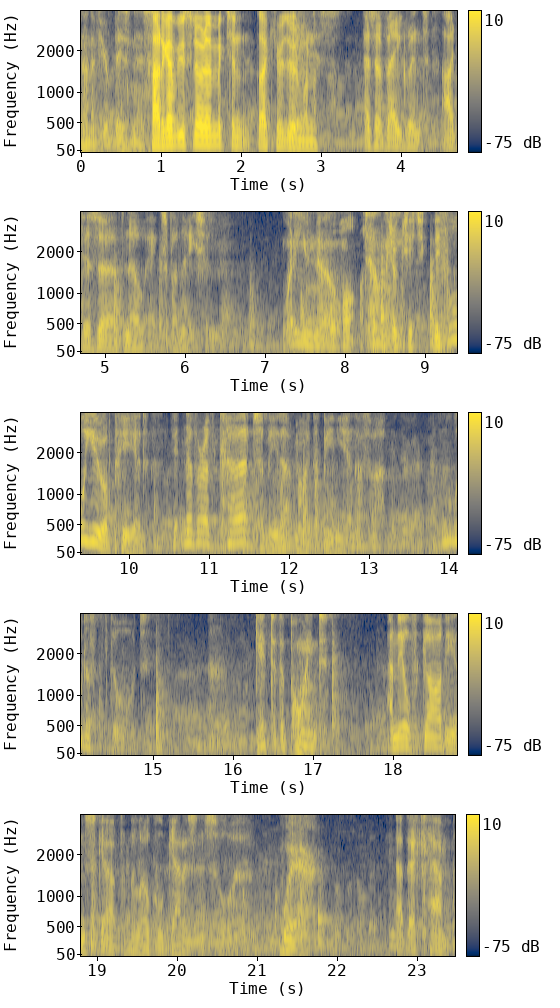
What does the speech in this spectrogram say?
None of your business. Karga büyüsünü öğrenmek için takip ediyorum onu. As a vagrant, I deserve no explanation. What do you know? Oha, Tell me. çok şey çıktı. Before you appeared, it never occurred to me that might have been Yennefer. Who would have thought? Get to the point. An Nilfgaardian scout from the local garrison saw her. Where? At their camp.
